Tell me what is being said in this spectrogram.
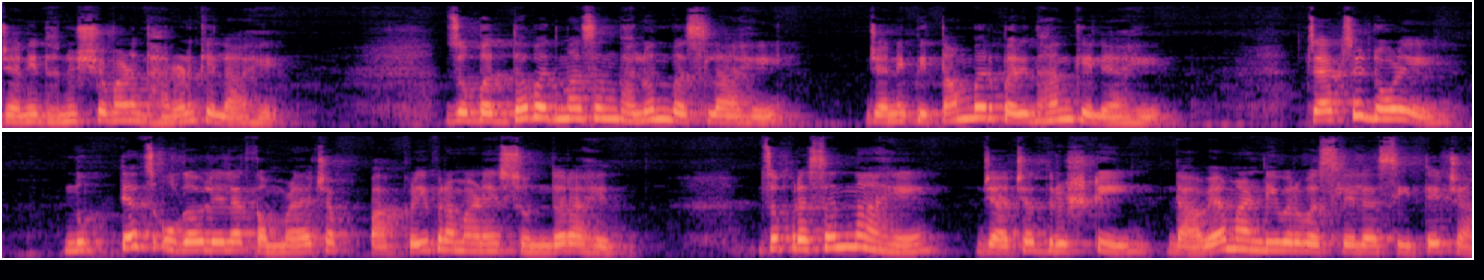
ज्यांनी धनुष्यबाण धारण केला आहे. जो बद्ध पद्मासन घालून बसला आहे ज्याने पितांबर परिधान केले आहे ज्याचे डोळे नुकत्याच उगवलेल्या कमळाच्या पाकळीप्रमाणे सुंदर आहेत जो प्रसन्न आहे ज्याच्या दृष्टी डाव्या मांडीवर बसलेल्या सीतेच्या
